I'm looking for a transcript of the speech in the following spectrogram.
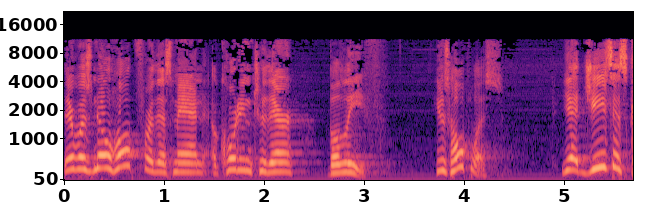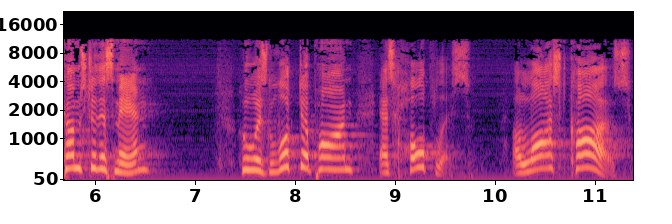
there was no hope for this man according to their belief. He was hopeless. Yet Jesus comes to this man who was looked upon as hopeless, a lost cause,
